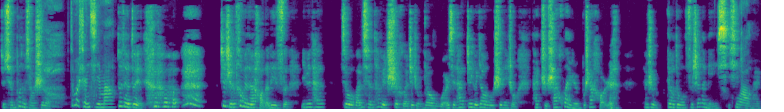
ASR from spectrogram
就全部都消失了，这么神奇吗？对对对，这是个特别特别好的例子，因为它就完全特别适合这种药物，而且它这个药物是那种它只杀坏人不杀好人，它是调动自身的免疫系系统来。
